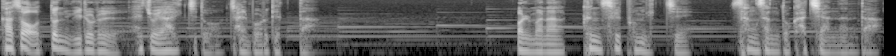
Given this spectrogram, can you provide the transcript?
가서 어떤 위로를 해줘야 할지도 잘 모르겠다. 얼마나 큰 슬픔일지 상상도 가지 않는다.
